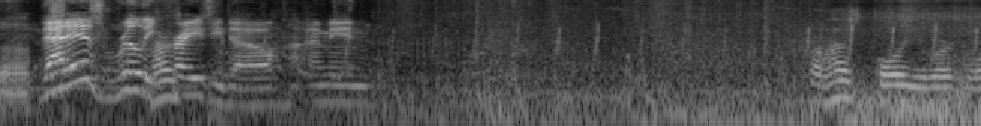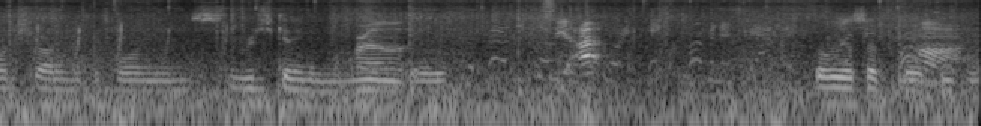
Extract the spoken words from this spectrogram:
so. That is really crazy, though. I mean, Well, it has four you weren't one shotting the Praetorians. You were just getting them really low. see, I But we also have four Aw. people,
